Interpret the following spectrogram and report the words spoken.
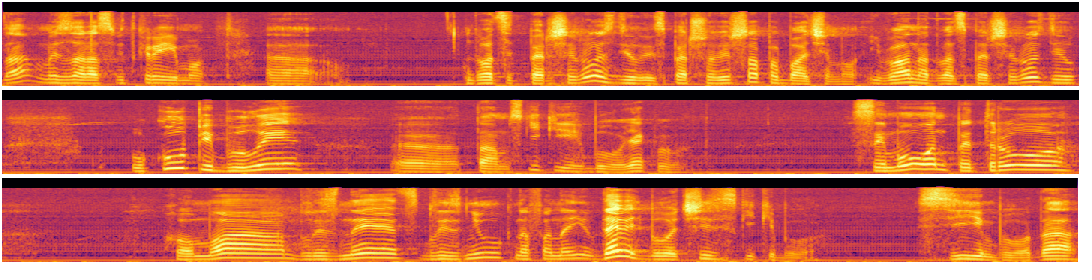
Да? Ми зараз відкриємо е, 21 розділ і з першого вірша побачимо Івана, 21 розділ. У купі були е, там, скільки їх було? Як ви? Симон, Петро, Хома, Близнець, Близнюк, Нафанаїл. Дев'ять було чи скільки було? Сім було, да?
